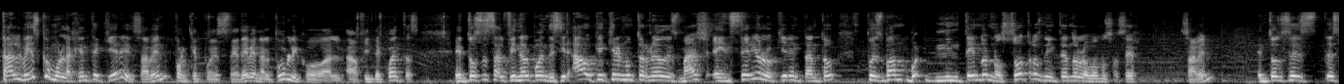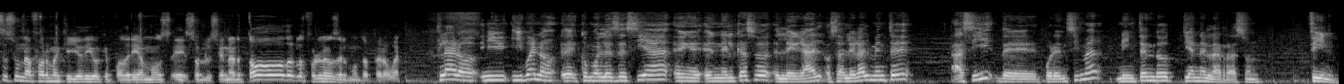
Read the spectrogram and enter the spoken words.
Tal vez como la gente quiere, ¿saben? Porque pues se deben al público, al- a fin de cuentas. Entonces al final pueden decir, ah, ok, quieren un torneo de Smash, ¿en serio lo quieren tanto? Pues van, Nintendo, nosotros Nintendo lo vamos a hacer, ¿saben? Entonces, esa es una forma que yo digo que podríamos eh, solucionar todos los problemas del mundo, pero bueno. Claro, y, y bueno, eh, como les decía, en, en el caso legal, o sea, legalmente, así de por encima, Nintendo tiene la razón. Fin.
